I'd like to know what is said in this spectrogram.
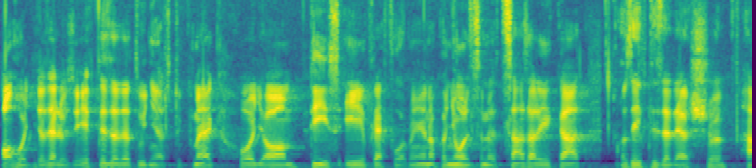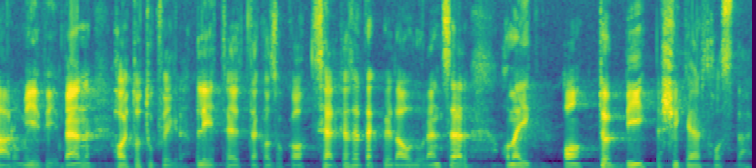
ahogy az előző évtizedet úgy nyertük meg, hogy a 10 év reformjának a 85%-át az évtized első három évében hajtottuk végre. Létrejöttek azok a szerkezetek, például adórendszer, amelyik a többi sikert hozták.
